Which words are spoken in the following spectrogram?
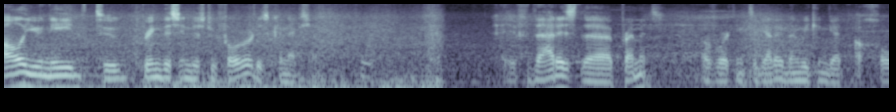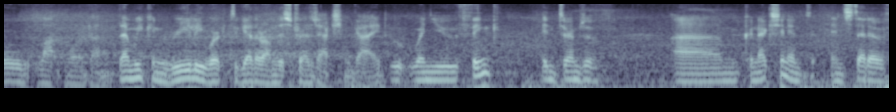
All you need to bring this industry forward is connection if that is the premise of working together, then we can get a whole lot more done. Then we can really work together on this transaction guide. When you think in terms of um, connection in instead of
